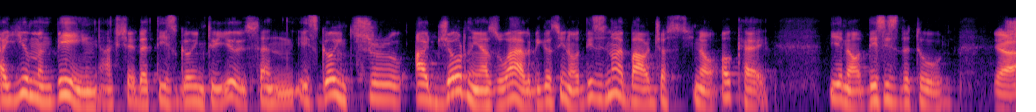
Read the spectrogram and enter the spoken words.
a human being actually that is going to use and is going through a journey as well. Because you know, this is not about just you know, okay, you know, this is the tool. Yeah,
